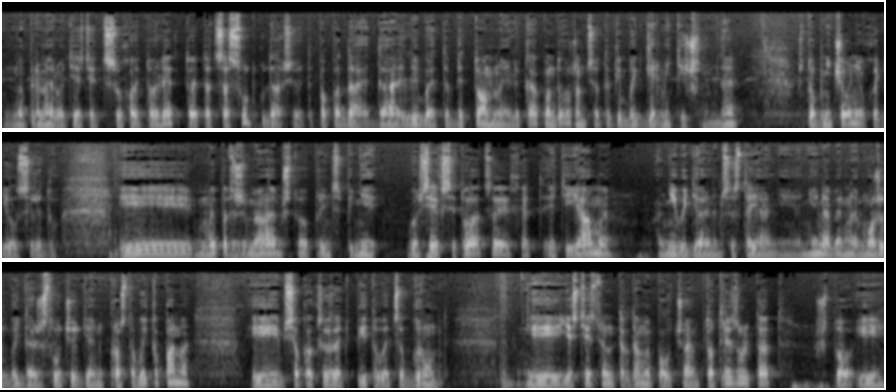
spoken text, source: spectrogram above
например, вот есть этот сухой туалет, то этот сосуд, куда все это попадает, да, либо это бетонный, или как, он должен все-таки быть герметичным, да, чтобы ничего не уходило в среду. И мы подразумеваем, что, в принципе, не во всех ситуациях эти ямы они в идеальном состоянии. Они, наверное, может быть даже случаи, где они просто выкопано, и все, как сказать, впитывается в грунт. И, естественно, тогда мы получаем тот результат, что и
